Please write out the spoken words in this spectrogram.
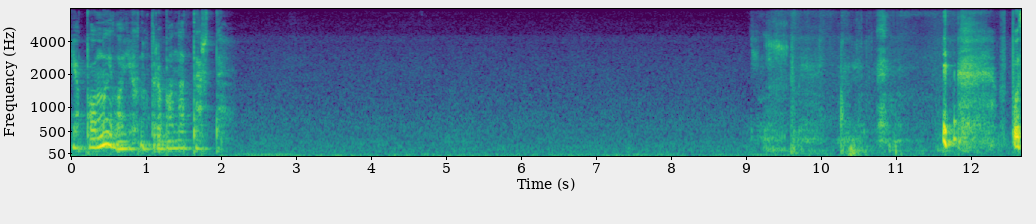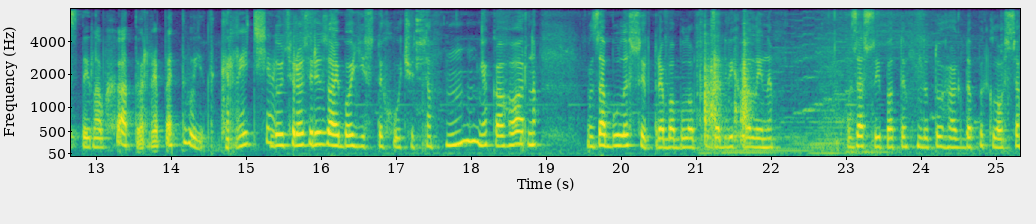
Я помила їх, ну треба натерти. Впустила в хату, репетують, кричать. Доць, розрізай, бо їсти хочеться. м яка гарна. Забули сир, треба було за дві хвилини засипати до того, як допеклося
